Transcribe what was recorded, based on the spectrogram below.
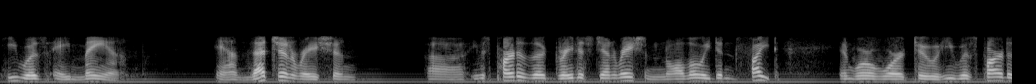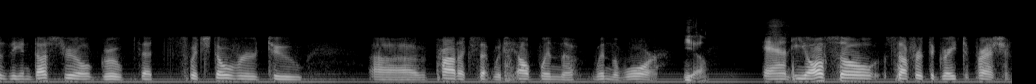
He was a man, and that generation, uh, he was part of the greatest generation. And although he didn't fight in World War II, he was part of the industrial group that switched over to uh, products that would help win the win the war Yeah. and he also suffered the Great Depression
